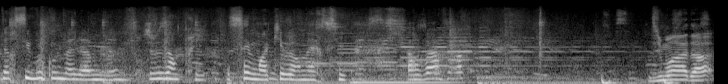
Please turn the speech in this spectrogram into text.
Merci beaucoup, madame. Je vous en prie. C'est moi qui vous remercie. Au revoir. Dis-moi, Ada,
